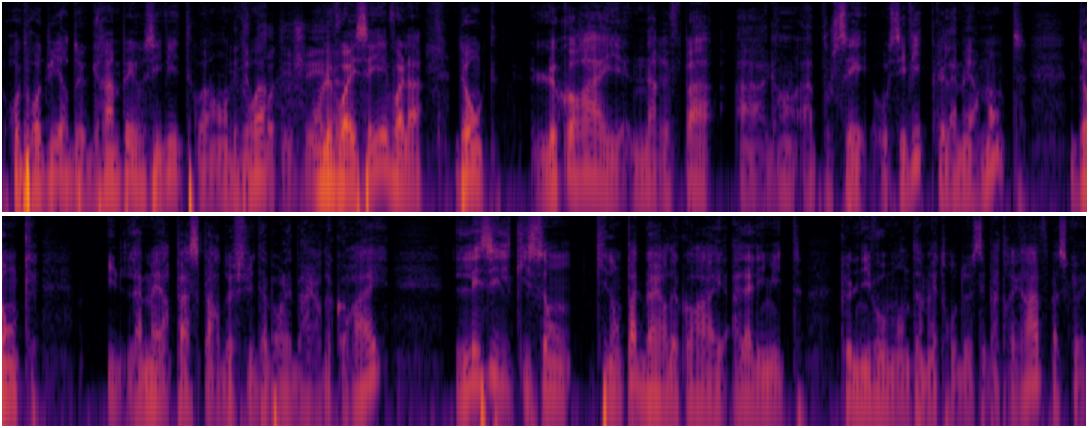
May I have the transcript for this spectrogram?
reproduire, de grimper aussi vite. Quoi. On, le voit, on le voit essayer, voilà. Donc le corail n'arrive pas à, à, pousser aussi vite que la mer monte. Donc la mer passe par-dessus d'abord les barrières de corail les îles qui sont qui n'ont pas de barrière de corail, à la limite que le niveau monte d'un mètre ou deux, c'est pas très grave parce que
